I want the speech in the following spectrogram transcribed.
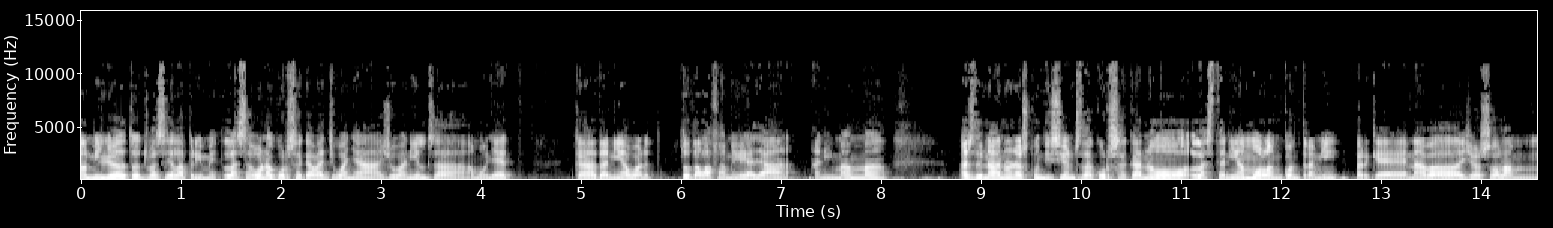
el millor de tots va ser la, primer, la segona cursa que vaig guanyar a juvenils a, a Mollet, que tenia bueno, tota la família allà animant-me, es donaven unes condicions de cursa que no les tenia molt en contra mi, perquè anava jo sol amb,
